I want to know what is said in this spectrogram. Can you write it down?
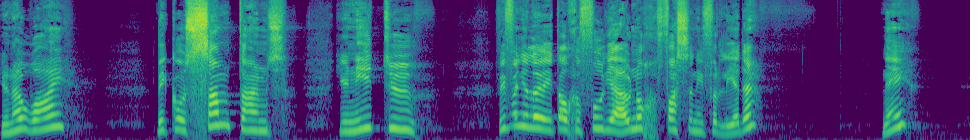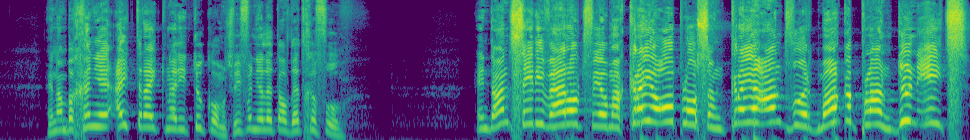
You know why? Because sometimes you need to Wie van julle het al gevoel jy hou nog vas in die verlede? Né? Nee? En dan begin jy uitreik na die toekoms. Wie van julle het al dit gevoel? En dan sê die wêreld vir jou, maar kry 'n oplossing, kry 'n antwoord, maak 'n plan, doen iets.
